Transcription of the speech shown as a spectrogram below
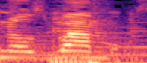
nos vamos.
